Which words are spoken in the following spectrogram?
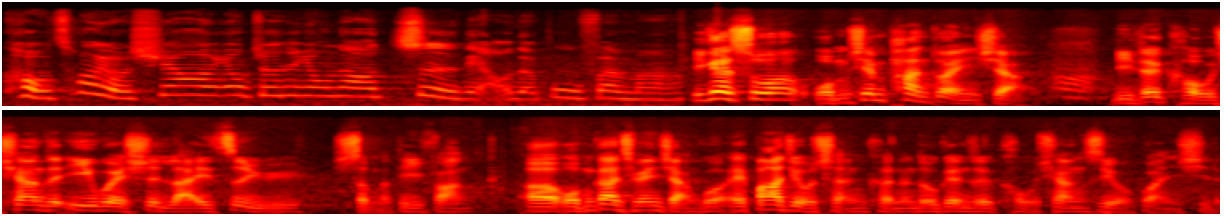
口臭有需要用就是用到治疗的部分吗？应该说，我们先判断一下，嗯你的口腔的异味是来自于什么地方？呃，我们刚才前面讲过，诶，八九成可能都跟这个口腔是有关系的。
